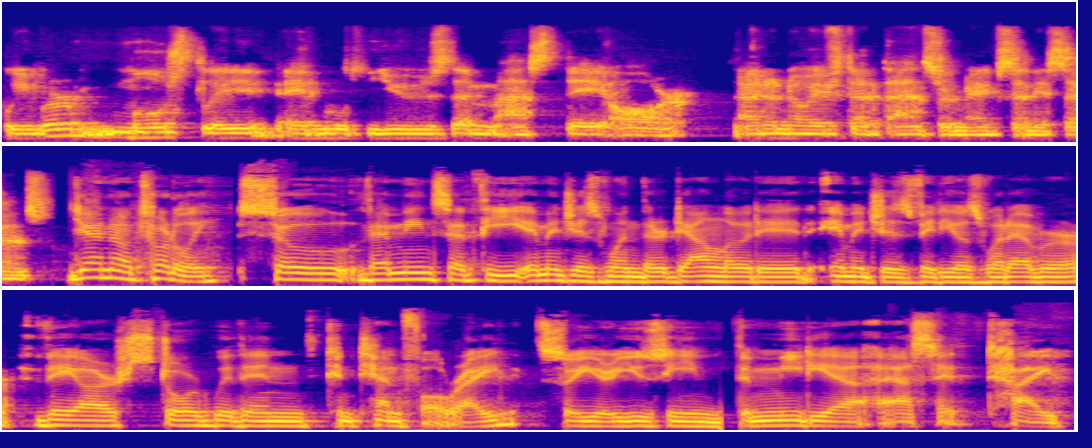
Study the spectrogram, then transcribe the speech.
We were mostly able to use them as they are. I don't know if that answer makes any sense. Yeah, no, totally. So that means that the images, when they're downloaded, images, videos, whatever, they are stored within Contentful, right? So you're using the media asset type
